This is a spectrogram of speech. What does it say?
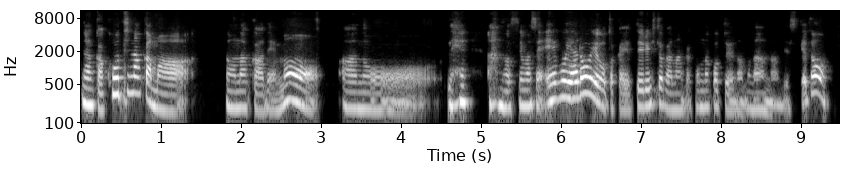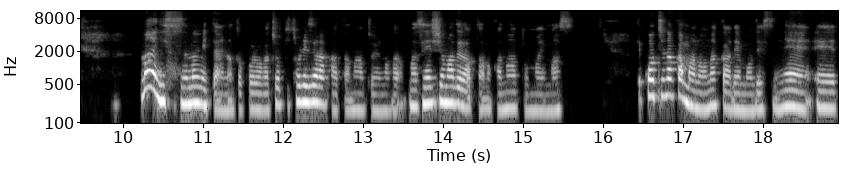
なんかコーチ仲間の中でも、あの、ね、あの、すいません、英語やろうよとか言ってる人がなんかこんなこと言うのもなんなんですけど、前に進むみたいなところがちょっと取りづらかったなというのが、まあ、先週までだったのかなと思います。で、コーチ仲間の中でもですね、えっ、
